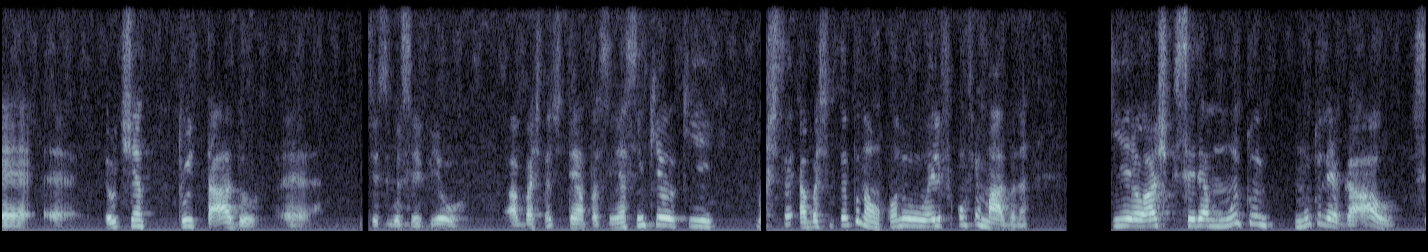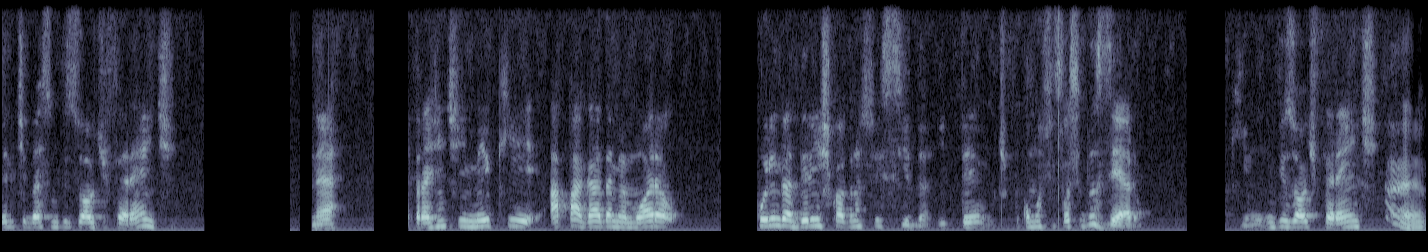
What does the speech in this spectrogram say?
É, é, eu tinha tweetado, é, não sei se você viu, há bastante tempo, assim, assim que eu que há bastante tempo não, quando ele foi confirmado, né? que eu acho que seria muito, muito legal se ele tivesse um visual diferente, né? Pra gente meio que apagar da memória o Coringa dele em Esquadrão Suicida e ter, tipo, como se fosse do zero. Um visual diferente. É,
